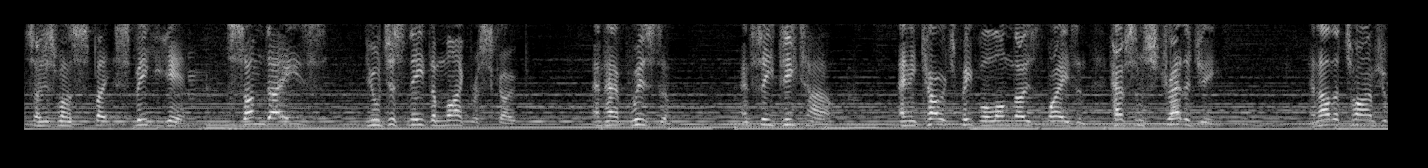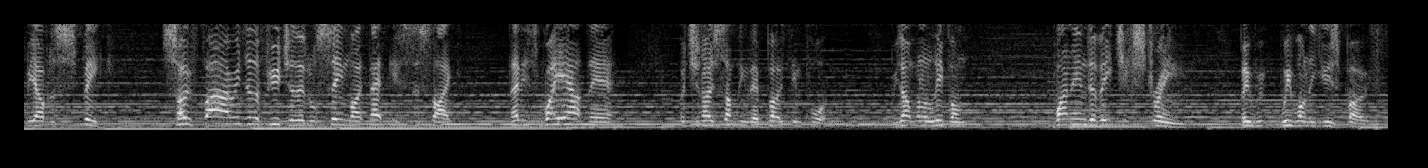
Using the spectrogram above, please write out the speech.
So I just want to speak, speak again. Some days you'll just need the microscope and have wisdom and see detail and encourage people along those ways and have some strategy. And other times you'll be able to speak so far into the future that it'll seem like that is just like, that is way out there. But you know something, they're both important. We don't want to live on one end of each extreme, but we, we want to use both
